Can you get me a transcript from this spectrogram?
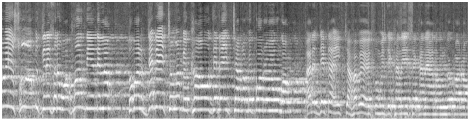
আমি সব জিনিসের অফার দিয়ে দিলাম। তোমার যেটা ইচ্ছা হবে খাও, যেটা ইচ্ছা হবে গো। আর যেটা ইচ্ছা হবে তুমি যেখানে সেখানে আনন্দ করো।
